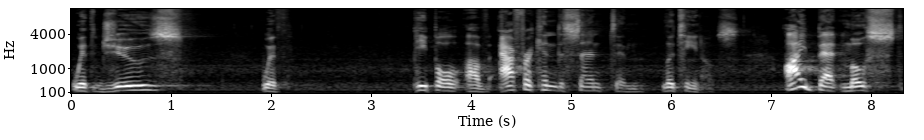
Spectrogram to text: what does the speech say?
with Jews, with people of African descent and Latinos. I bet most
